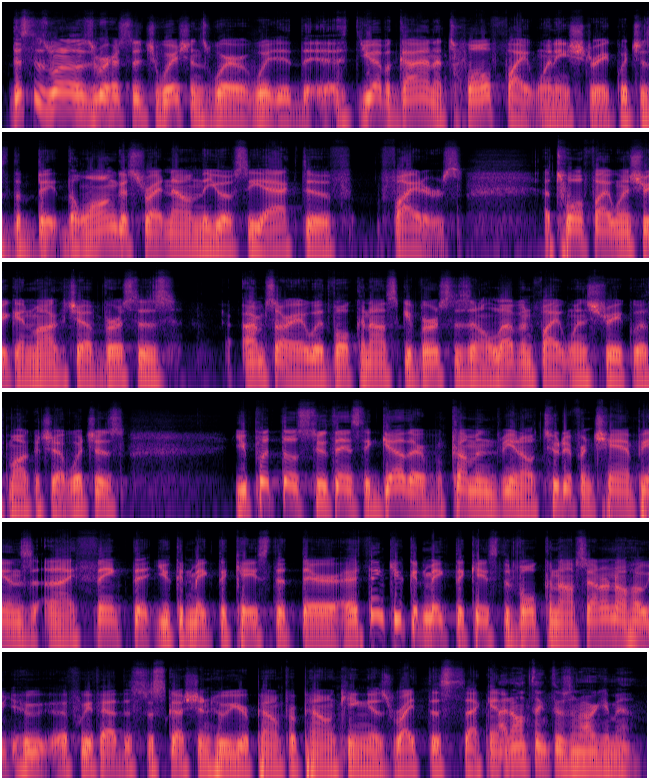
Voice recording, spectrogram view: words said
this is one of those rare situations where you have a guy on a 12 fight winning streak, which is the big, the longest right now in the UFC active fighters. A 12 fight win streak in Makhachev versus, I'm sorry, with Volkanovski versus an 11 fight win streak with Makhachev, which is you put those two things together, becoming you know two different champions, and I think that you could make the case that they're. I think you could make the case that Volkanovski. I don't know how, who, if we've had this discussion, who your pound for pound king is right this second. I don't think there's an argument.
